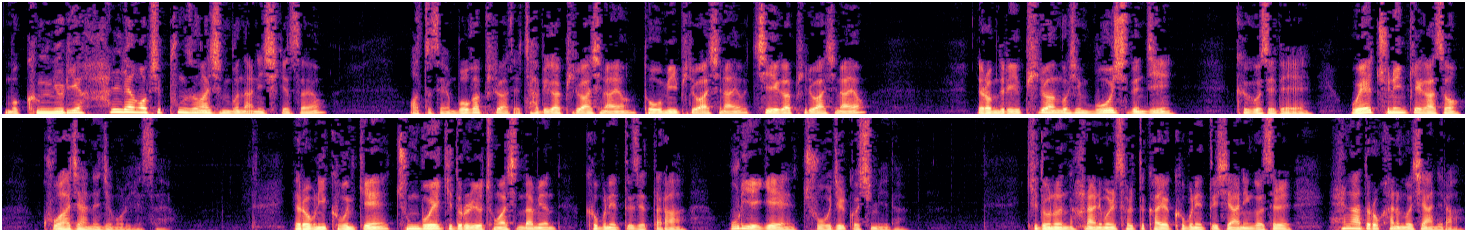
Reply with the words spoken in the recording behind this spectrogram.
뭐 극률이 한량 없이 풍성하신 분 아니시겠어요? 어떠세요? 뭐가 필요하세요? 자비가 필요하시나요? 도움이 필요하시나요? 지혜가 필요하시나요? 여러분들이 필요한 것이 무엇이든지 그것에 대해 왜 주님께 가서 구하지 않는지 모르겠어요. 여러분이 그분께 중보의 기도를 요청하신다면 그분의 뜻에 따라 우리에게 주어질 것입니다. 기도는 하나님을 설득하여 그분의 뜻이 아닌 것을 행하도록 하는 것이 아니라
